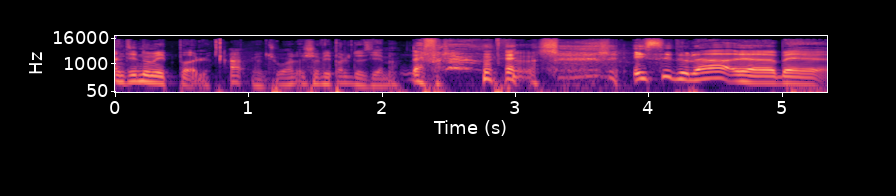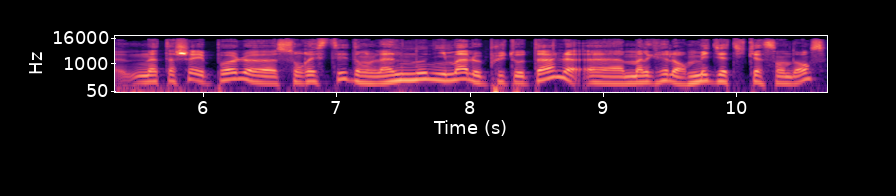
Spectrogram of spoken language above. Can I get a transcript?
un dénommé Paul. Ah, tu vois, j'avais pas le deuxième. Voilà. et ces deux-là, euh, ben, Natacha et Paul euh, sont restés dans l'anonymat le plus total, euh, malgré leur médiatique ascendance.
